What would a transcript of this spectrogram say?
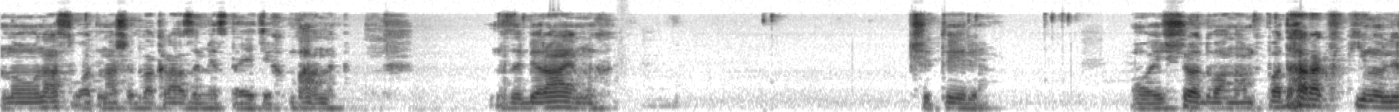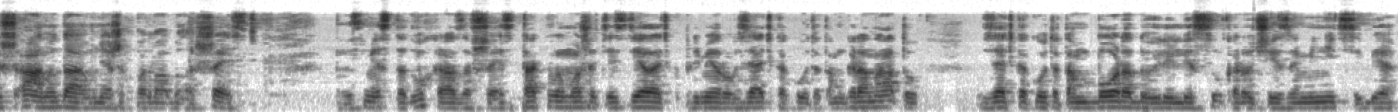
Но у нас вот наши два краза вместо этих банок. Забираем их. Четыре. О, еще два нам в подарок вкинули. А, ну да, у меня же по два было шесть. Вместо двух разов шесть. Так вы можете сделать, к примеру, взять какую-то там гранату, взять какую-то там бороду или лесу, короче, и заменить себе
